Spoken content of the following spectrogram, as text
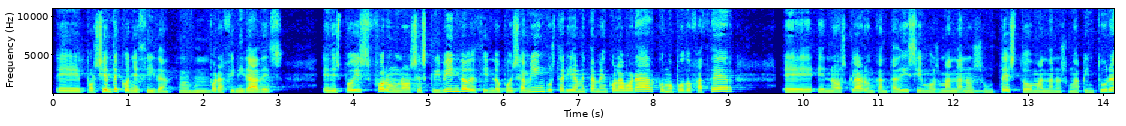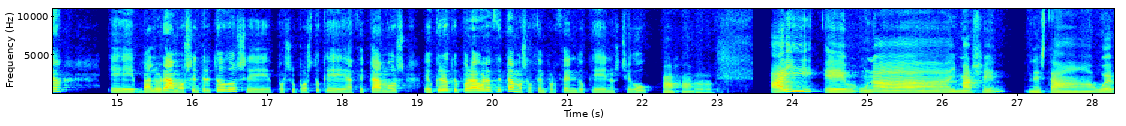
eh, por xente coñecida, uh -huh. por afinidades. E despois foron nos escribindo, dicindo, pois a min gustaríame tamén colaborar, como podo facer, e, e nós, claro, encantadísimos, mándanos mm. un texto, mándanos unha pintura, eh, valoramos entre todos e, por suposto, que aceptamos, eu creo que por agora aceptamos o 100% do que nos chegou. Ajá. Mm. Hai eh, unha imaxe nesta web,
